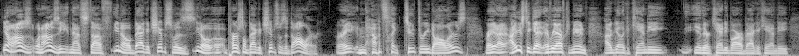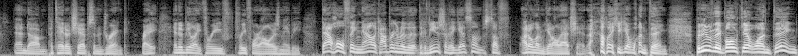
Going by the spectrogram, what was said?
you know, I was when I was eating that stuff, you know, a bag of chips was, you know, a personal bag of chips was a dollar, right? And now it's like two, three dollars, right? I, I used to get every afternoon, I would get like a candy, either a candy bar, or a bag of candy, and um, potato chips and a drink, right? And it'd be like three, three, four dollars maybe. That whole thing now, like I bring them to the, the convenience store, they get some stuff. I don't let them get all that shit. I'll let you get one thing. But even if they both get one thing,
